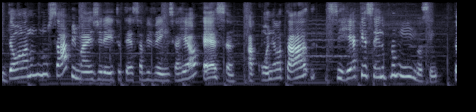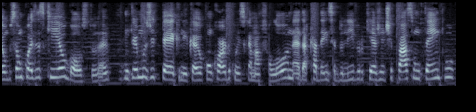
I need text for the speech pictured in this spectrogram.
Então ela não, não, sabe mais direito ter essa vivência. A real é essa. A Connie ela tá se reaquecendo pro mundo, assim. Então, são coisas que eu gosto, né? Em termos de técnica, eu concordo com isso que a Má falou, né? Da cadência do livro, que a gente passa um tempo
